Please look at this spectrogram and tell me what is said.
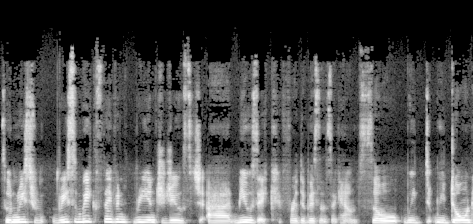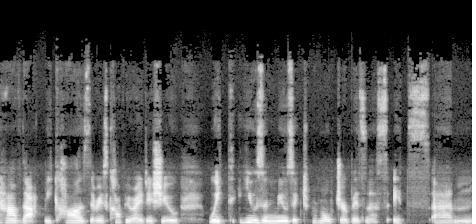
So in recent recent weeks, they've reintroduced uh, music for the business accounts. So we we don't have that because there is copyright issue with using music to promote your business. It's um,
